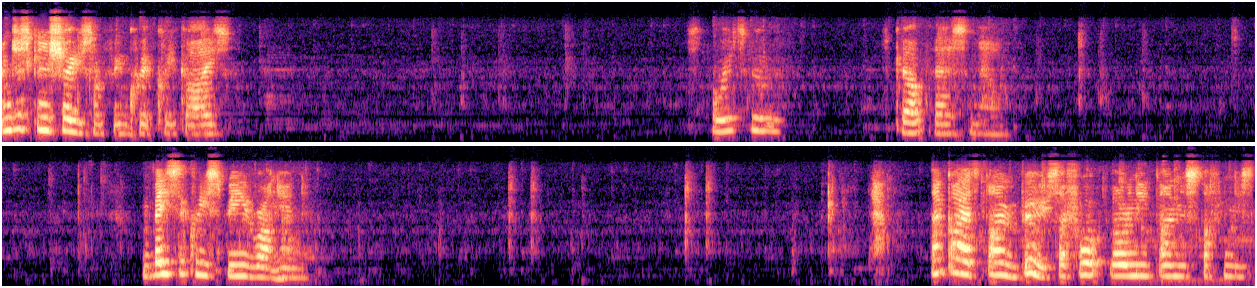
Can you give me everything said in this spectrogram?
I'm just going to show you something quickly, guys. Way to up there now. I'm basically speed running. That guy has diamond boots. I thought there only diamond stuff in this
